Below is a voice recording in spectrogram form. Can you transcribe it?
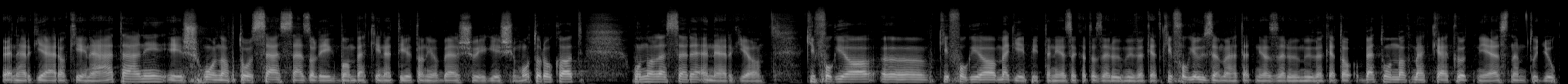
energiára kéne átállni, és holnaptól 100%-ban be kéne tiltani a belső égési motorokat. Honnan lesz erre energia? Ki fogja, ki fogja megépíteni ezeket az erőműveket? Ki fogja üzemeltetni az erőműveket? A betonnak meg kell kötnie, ezt nem tudjuk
